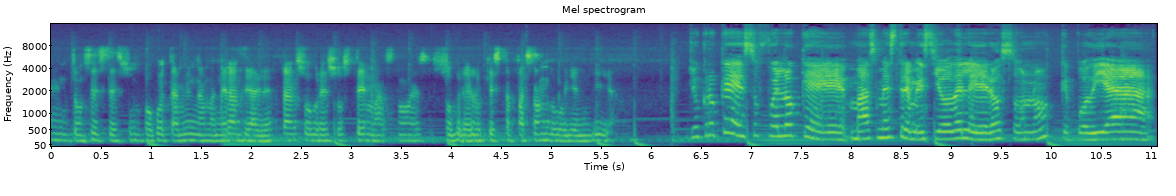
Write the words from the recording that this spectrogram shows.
Entonces es un poco también una manera de alertar sobre esos temas, ¿no? es sobre lo que está pasando hoy en día. Yo creo que eso fue lo que más me estremeció de leer Ozono, que podía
